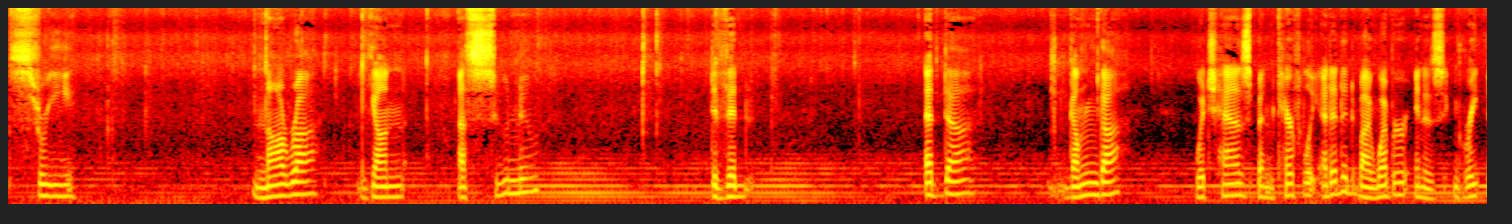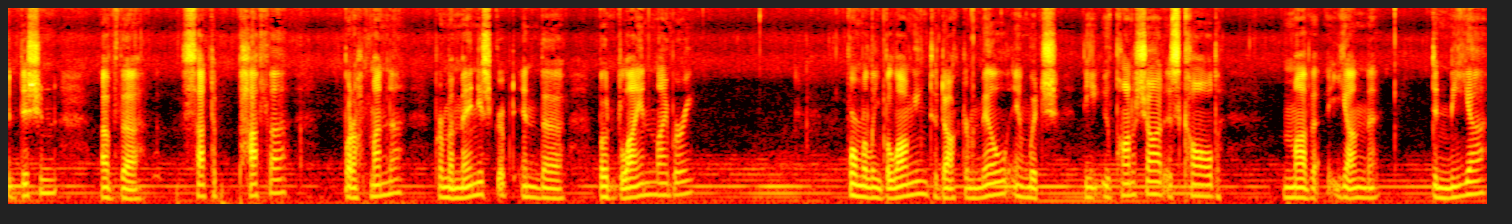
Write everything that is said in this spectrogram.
Sri Narayan Asunu David Edda Ganga, which has been carefully edited by Weber in his great edition of the Satapatha Brahmana from a manuscript in the Bodleian Library, formerly belonging to Dr. Mill, in which the Upanishad is called Madhyandiniya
